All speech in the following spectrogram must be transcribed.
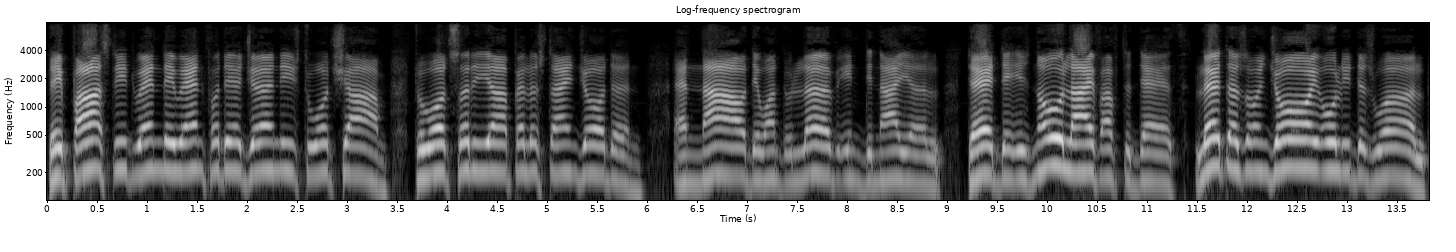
They passed it when they went for their journeys towards Sham, towards Syria, Palestine, Jordan. And now they want to live in denial that there is no life after death. Let us enjoy only this world,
